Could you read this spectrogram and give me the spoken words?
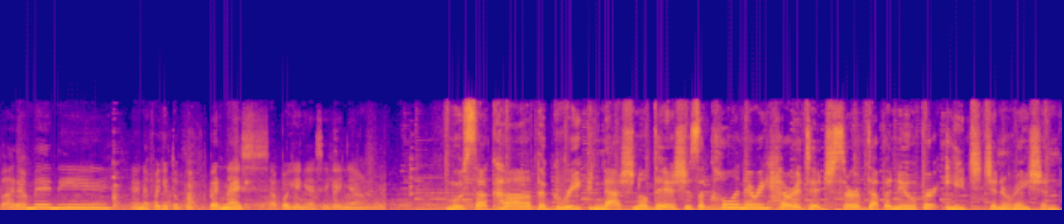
παραμένει ένα φαγητό που περνάει από γενιά σε γενιά. Moussaka, the Greek national dish, is a culinary heritage served up anew for each generation.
